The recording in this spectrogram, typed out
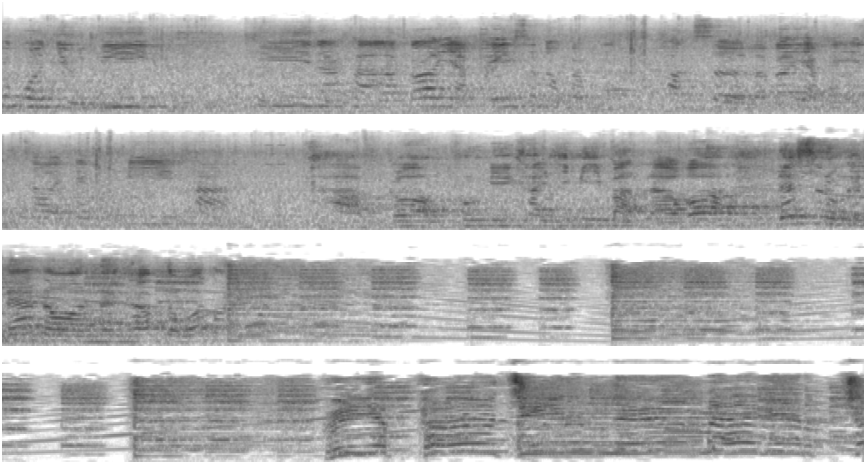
ทุกๆ คนอยู่ที่ที่นะคะ แล้วก็อยากให้สนุกกับคอนเสิร์ต แล้วก็อยากให้ enjoy เต็มที่ค่ะ ครับ ก็พรุ่งนี้ใครที่มีบัตรแล้วก็ได้สนุกกันแน่นอนนะครับ แต่ว่าตอนนี้ 위에 퍼지는 음악을 맞춰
